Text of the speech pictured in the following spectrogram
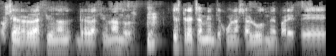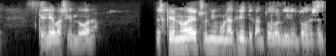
o sea, relacionan, relacionándolos estrechamente con la salud, me parece que lleva siendo hora. Es que no he hecho ninguna crítica en todo el vídeo, entonces.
